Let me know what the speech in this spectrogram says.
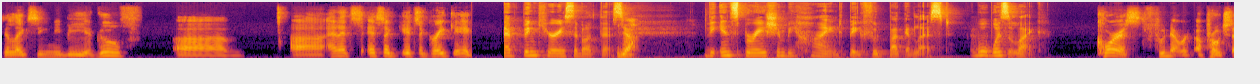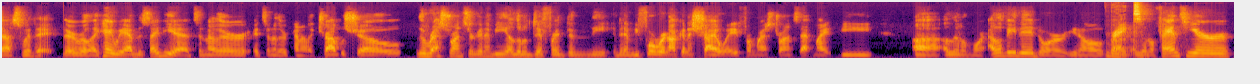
They like seeing me be a goof. Um, uh, and it's it's a it's a great gig. I've been curious about this. Yeah. The inspiration behind Big Food Bucket List. What was it like? Corus Food Network approached us with it. They were like, "Hey, we have this idea. It's another, it's another kind of like travel show. The restaurants are going to be a little different than the than before. We're not going to shy away from restaurants that might be uh, a little more elevated or you know, a- Right. a, little fancier.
